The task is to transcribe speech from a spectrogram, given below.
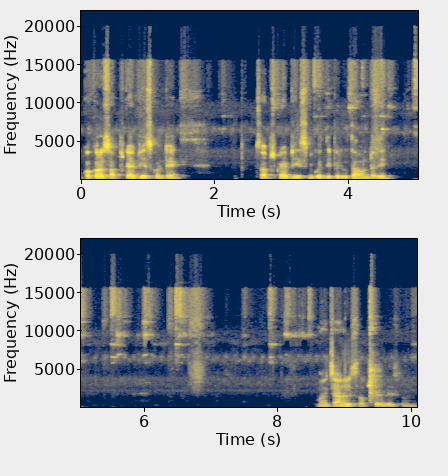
ఒక్కొక్కరు సబ్స్క్రైబ్ చేసుకుంటే సబ్స్క్రైబ్ చేసిన కొద్దీ పెరుగుతూ ఉంటుంది. మన ఛానల్ సబ్స్క్రైబ్ చేసుకోండి.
